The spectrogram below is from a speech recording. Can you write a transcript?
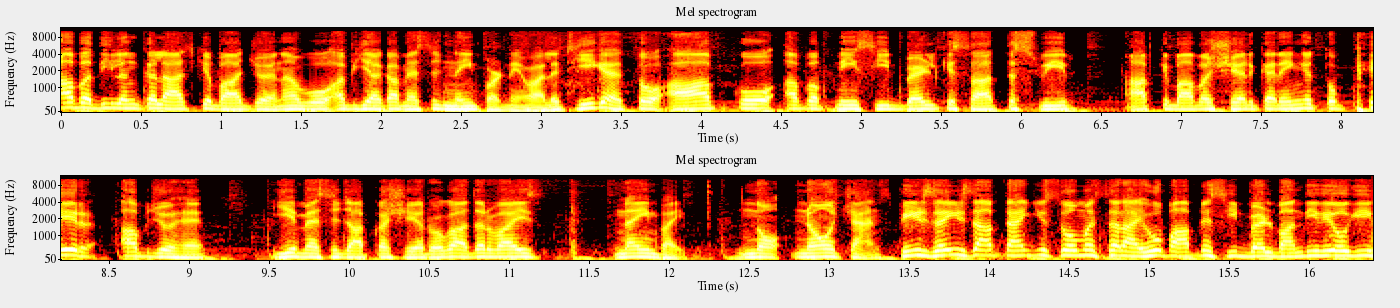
अब अदील अंकल आज के बाद जो है ना, वो अभिया का मैसेज नहीं पढ़ने वाले। ठीक है? तो आपको अब अपनी सीट बेल्ट के साथ तस्वीर आपके बाबा शेयर करेंगे तो फिर अब जो है, ये मैसेज आपका शेयर होगा। अदरवाइज़ नहीं भाई नो नो chance Pir Zaheer sahab thank you so much sir I hope आपने सीट बेल्ट बांधी हुई होगी।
